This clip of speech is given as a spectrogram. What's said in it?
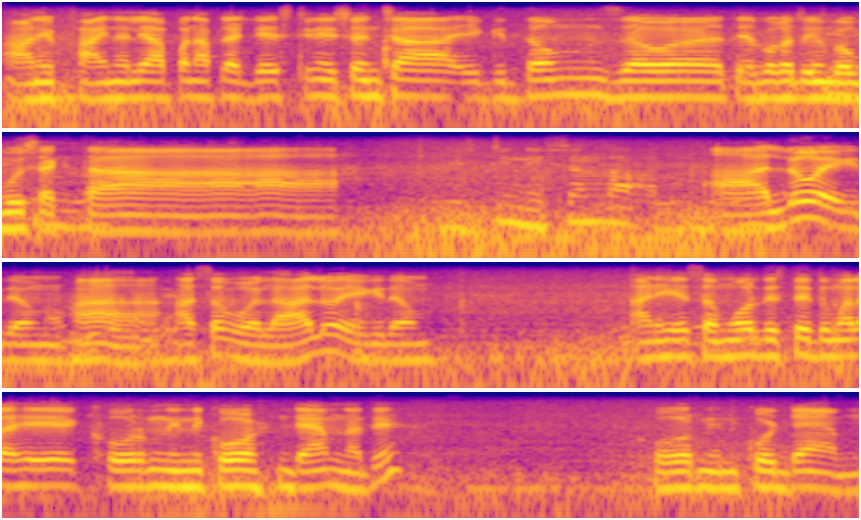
आणि फायनली आपण आपल्या डेस्टिनेशनच्या एकदम जवळ ते बघा तुम्ही बघू शकता. आलो. आलो एकदम हा असं बोला आलो एकदम. आणि हे समोर दिसतंय तुम्हाला हे खोर निनको डॅम ना ते? खोर निनको डॅम.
